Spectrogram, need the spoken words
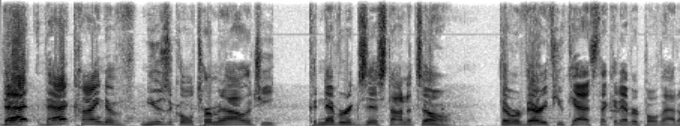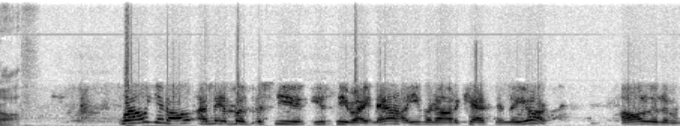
that that kind of musical terminology could never exist on its own. There were very few cats that could ever pull that off. Well, you know, I mean, but, but see, you see right now, even all the cats in New York, all of the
